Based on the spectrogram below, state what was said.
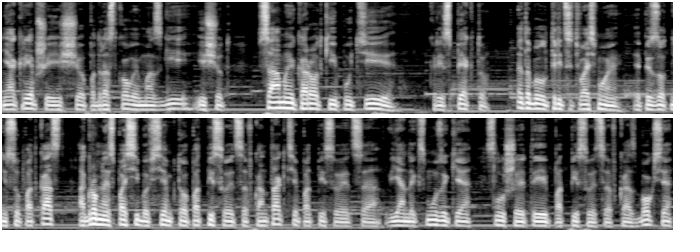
Неокрепшие еще подростковые мозги ищут самые короткие пути к респекту. Это был 38-й эпизод «Несу подкаст». Огромное спасибо всем, кто подписывается ВКонтакте, подписывается в Яндекс Музыке, слушает и подписывается в Кастбоксе.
